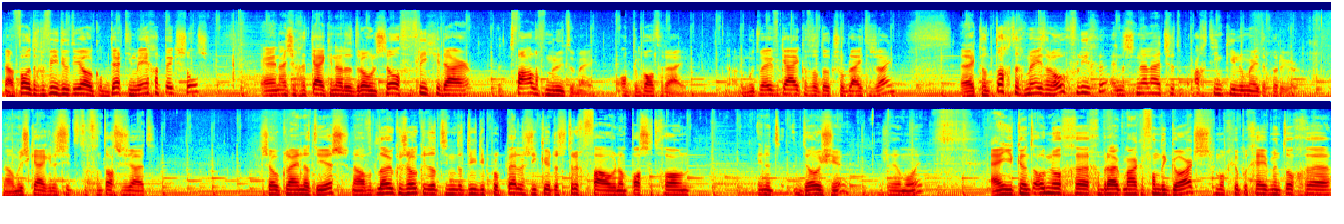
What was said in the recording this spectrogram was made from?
Nou, fotografie doet hij ook op 13 megapixels. En als je gaat kijken naar de drone zelf, vlieg je daar 12 minuten mee op de batterij. Nou, dan moeten we even kijken of dat ook zo blijkt te zijn. Hij kan 80 meter hoog vliegen en de snelheid zit op 18 km per uur. Nou, moet je kijken, daar ziet er fantastisch uit. Zo klein dat hij is. Nou, wat leuk is ook dat, dat die propellers die kun je dus terugvouwen. Dan past het gewoon in het doosje. Dat is heel mooi. En je kunt ook nog uh, gebruik maken van de guards. Mocht je op een gegeven moment toch uh,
